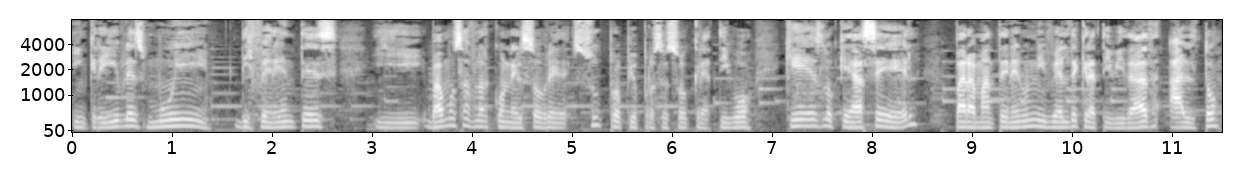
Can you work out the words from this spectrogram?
increíbles, muy diferentes y vamos a hablar con él sobre su propio proceso creativo, qué es lo que hace él para mantener un nivel de creatividad alto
